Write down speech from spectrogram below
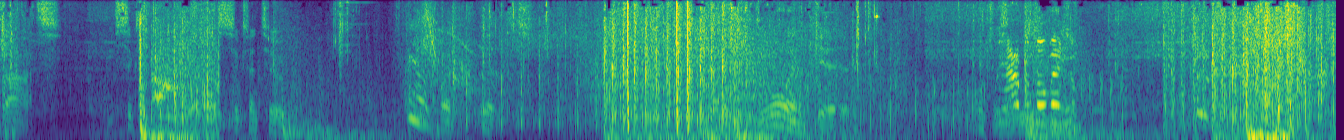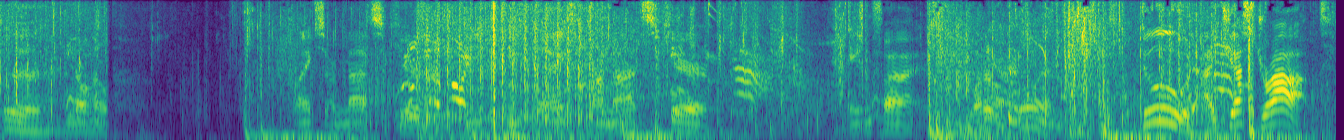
Shots. Six and two. That's six and two. What is? What are you doing, kid? Don't We have the momentum. Ugh, no help. Flanks are not secure. The. Flanks are not secure. Eight and five. What are we doing? Dude, I just dropped.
